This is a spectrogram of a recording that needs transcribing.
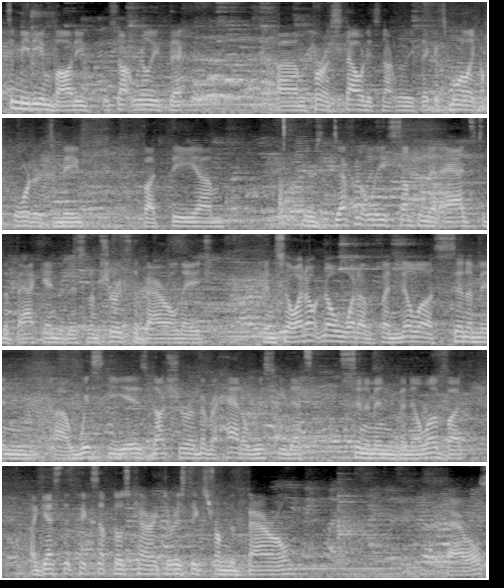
It's a medium body. It's not really thick. Um, for a stout, it's not really thick. It's more like a porter to me. But the um, there's definitely something that adds to the back end of this, and I'm sure it's the barrel age. And so I don't know what a vanilla cinnamon uh, whiskey is. Not sure I've ever had a whiskey that's cinnamon vanilla, but I guess that picks up those characteristics from the barrel barrels.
